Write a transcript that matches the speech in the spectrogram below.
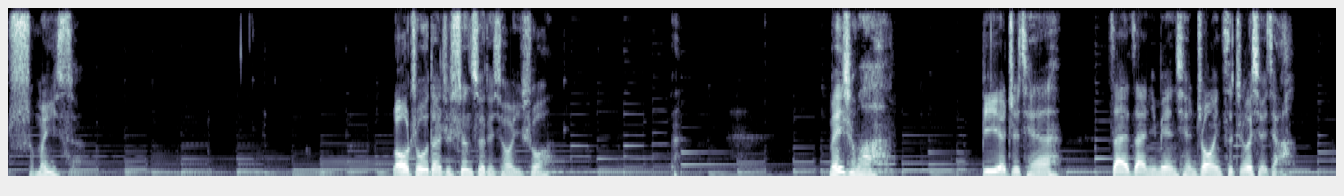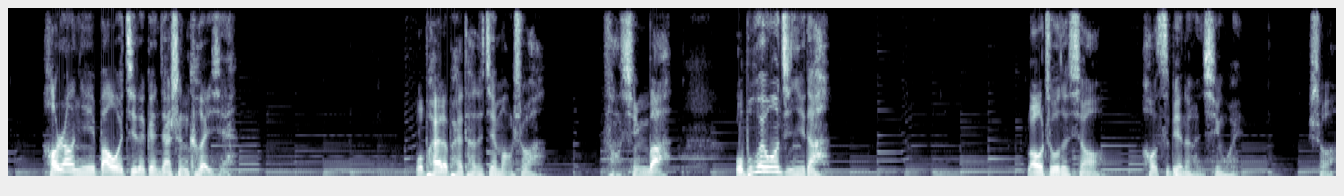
什么意思？”老周带着深邃的笑意说：“ 没什么，毕业之前再在你面前装一次哲学家，好让你把我记得更加深刻一些。”我拍了拍他的肩膀说：“放心吧，我不会忘记你的。”老周的笑好似变得很欣慰，说。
